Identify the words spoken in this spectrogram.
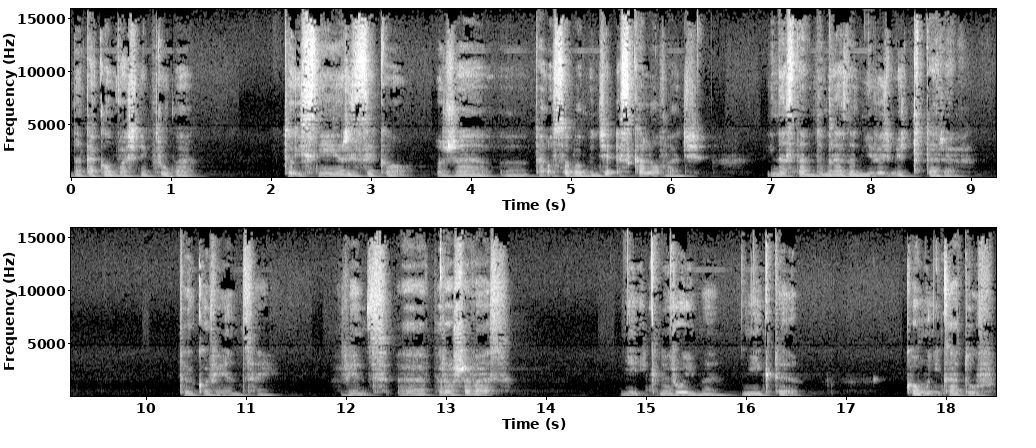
na taką właśnie próbę, to istnieje ryzyko, że e, ta osoba będzie eskalować i następnym razem nie weźmie czterech, tylko więcej. Więc e, proszę Was, nie ignorujmy nigdy komunikatów,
